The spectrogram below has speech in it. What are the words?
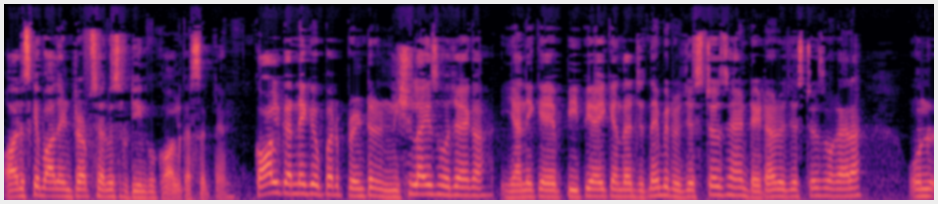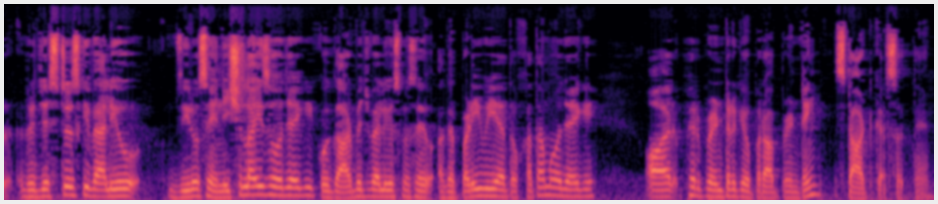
اور اس کے بعد انٹرپٹ سروس روٹین کو کال کر سکتے ہیں. کال کرنے کے اوپر پرنٹر انیشلائز ہو جائے گا یعنی کہ پی پی آئی کے اندر جتنے بھی رجسٹرز ہیں ڈیٹا رجسٹرز وغیرہ، ان رجسٹرز کی ویلیو زیرو سے انیشلائز ہو جائے گی، کوئی گاربیج ویلیو اس میں سے اگر پڑی ہوئی ہے تو ختم ہو جائے گی، اور پھر پرنٹر کے اوپر آپ پرنٹنگ اسٹارٹ کر سکتے ہیں۔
